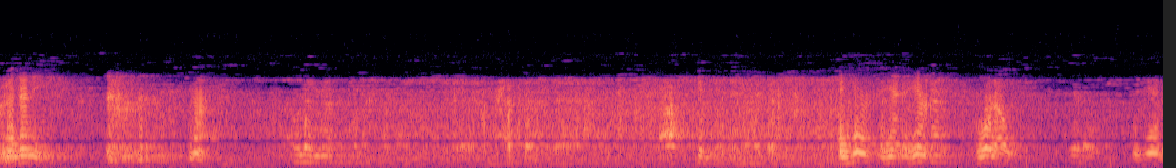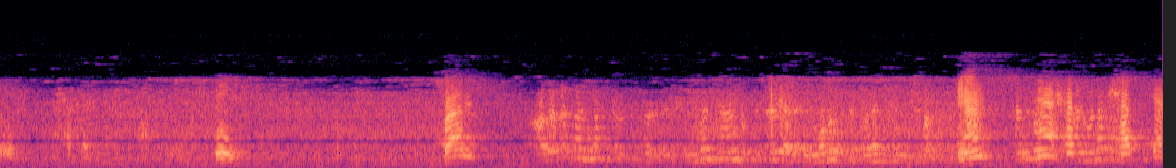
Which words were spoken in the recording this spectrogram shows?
مدنية. نعم. هي هي هي هو الأول. هي الأولى مم. قال نعم. لا حتى حتى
